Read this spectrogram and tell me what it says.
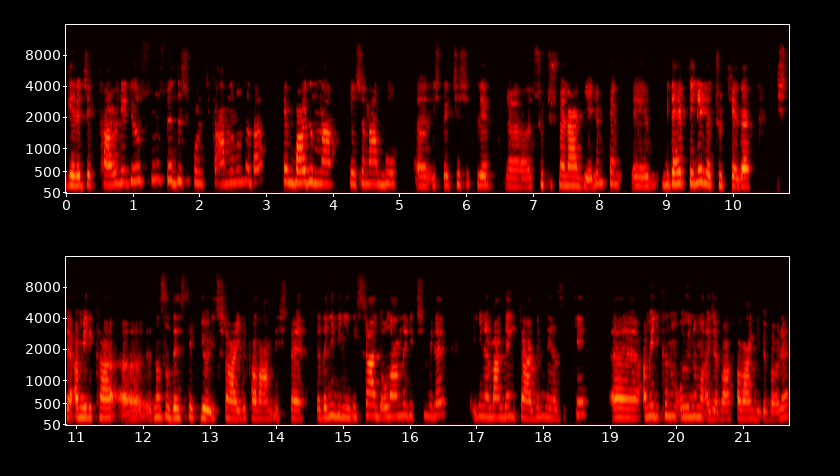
gelecek tahayyül ediyorsunuz ve dış politika anlamında da hem Biden'la yaşanan bu e, işte çeşitli e, sürtüşmeler diyelim hem e, bir de hep denir ya Türkiye'de işte Amerika e, nasıl destekliyor İsrail'i falan işte ya da ne bileyim İsrail'de olanlar için bile yine ben denk geldim ne yazık ki e, Amerika'nın oyunu mu acaba falan gibi böyle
